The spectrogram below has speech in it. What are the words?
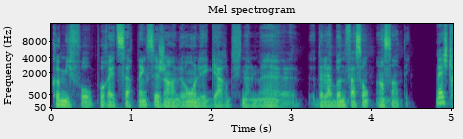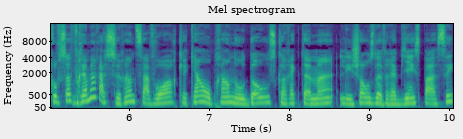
comme il faut pour être certain que ces gens-là, on les garde finalement euh, de la bonne façon en santé. Mais je trouve ça vraiment rassurant de savoir que quand on prend nos doses correctement, les choses devraient bien se passer,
